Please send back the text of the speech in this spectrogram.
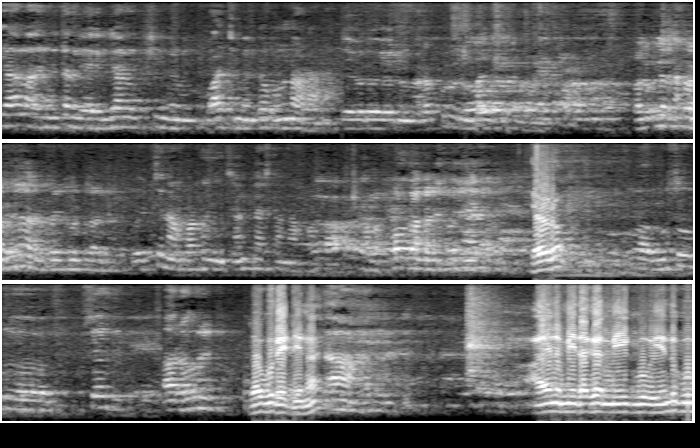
ఇవాళ ఇంటర్ ఇవాళ వచ్చి మేము వాచ్మెన్గా ఉన్నారా? ఏడు ఏడున్నరప్పుడు ఎవరు? రఘురెడ్డినా? ఆయన మీ దగ్గర మీకు ఎందుకు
